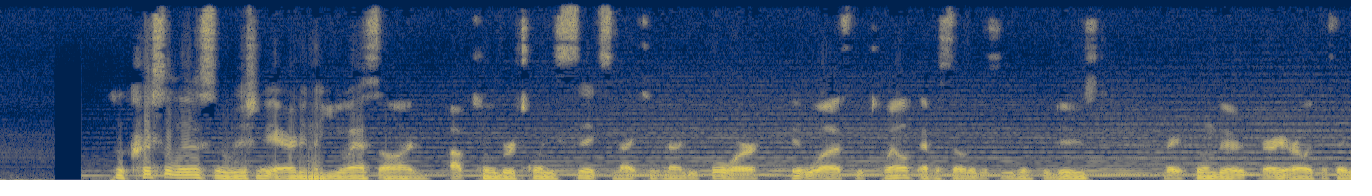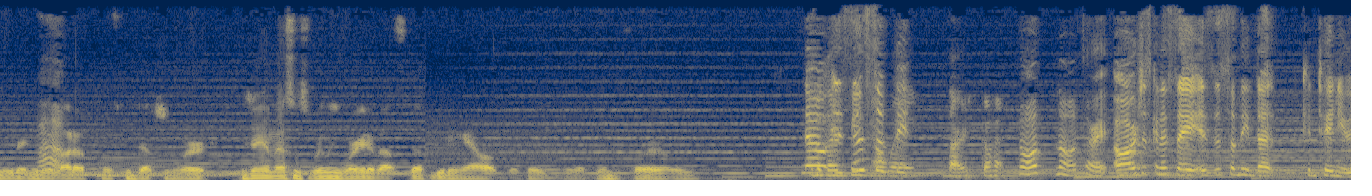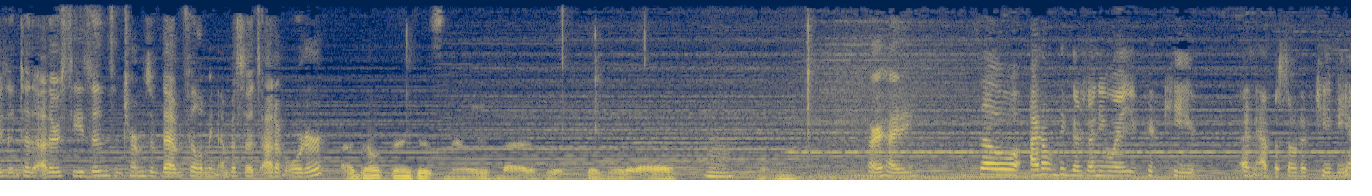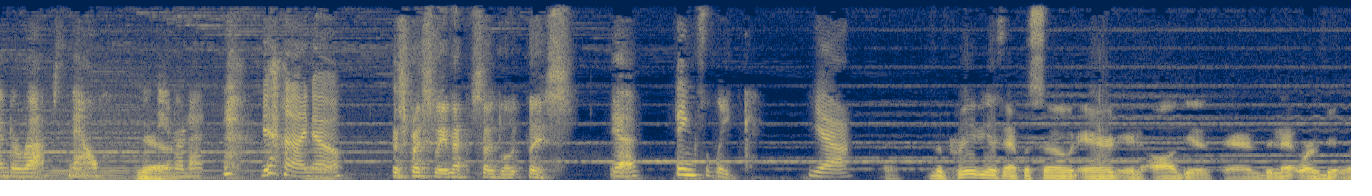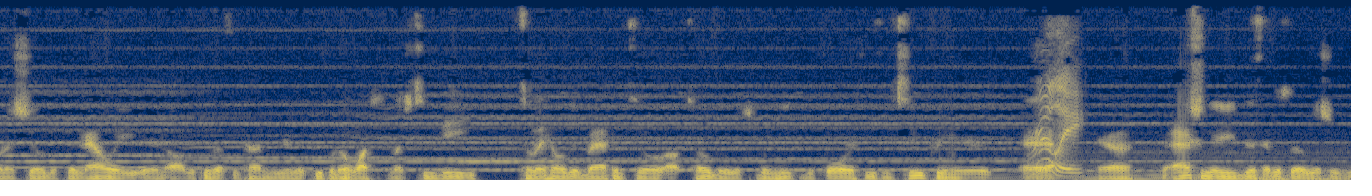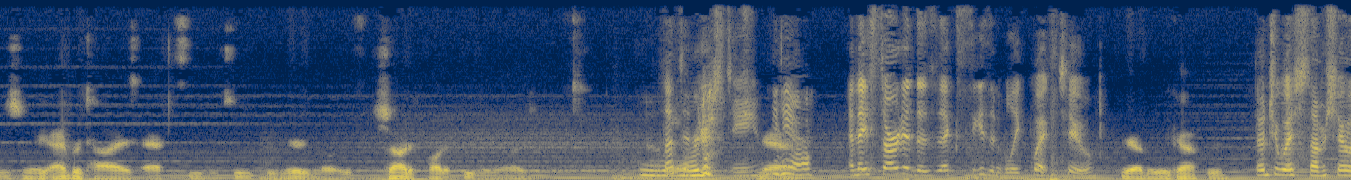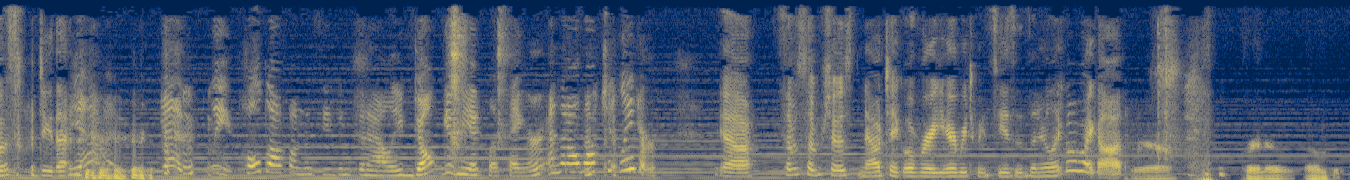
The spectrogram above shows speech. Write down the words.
So, Chrysalis originally aired in the U.S. on October 26, 1994. It was the 12th episode of the season produced. They filmed it very early because they knew they needed a lot of post-production work. JMS was really worried about stuff getting out because they you know, filmed so early. No, But there'd is this no something? way. Sorry, go ahead. No, no, it's all right. Oh, I was just gonna say, is this something that continues into the other seasons in terms of them filming episodes out of order? I don't think it's nearly as bad as it they did at all. Mm. Mm-hmm. Sorry, Heidi. So I don't think there's any way you could keep an episode of TV under wraps now. Yeah. The internet. Yeah, I know. Especially an episode like this. yeah, things leak. Yeah. The previous episode aired in August, and the network didn't want to show the finale in August because that's the time of year that people don't watch as much TV. So they held it back until October, which was the week before season two premiered. And- Really? Yeah. Actually, this episode was originally advertised as the season two premiere, even though it was shot as part of season one. That's Weird. interesting. Yeah. Yeah. And they started the next season really quick too. Yeah, the week after. Don't you wish some shows would do that? Yes. yes, please hold off on the season finale. Don't give me a cliffhanger, and then I'll watch it later. Yeah. Some some shows now take over a year between seasons, and you're like, oh my god. Yeah, I know. Um,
